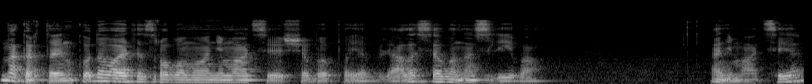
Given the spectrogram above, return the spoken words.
На картинку давайте зробимо анімацію, щоб появлялася вона зліва. Анімація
